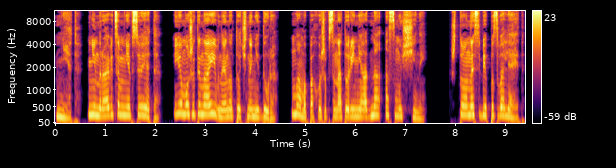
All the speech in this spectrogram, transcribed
Нет, не нравится мне все это. Я, может, и наивная, но точно не дура. Мама, похоже, в санатории не одна, а с мужчиной. Что она себе позволяет?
